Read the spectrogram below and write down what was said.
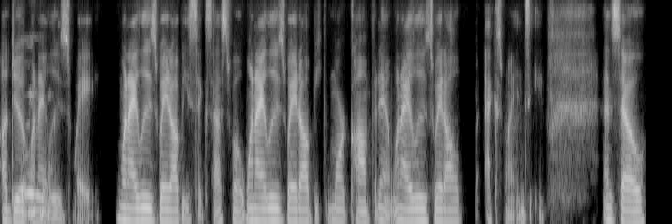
I'll do it when I lose weight. When I lose weight, I'll be successful. When I lose weight, I'll be more confident. When I lose weight, I'll X, Y, and Z. And so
